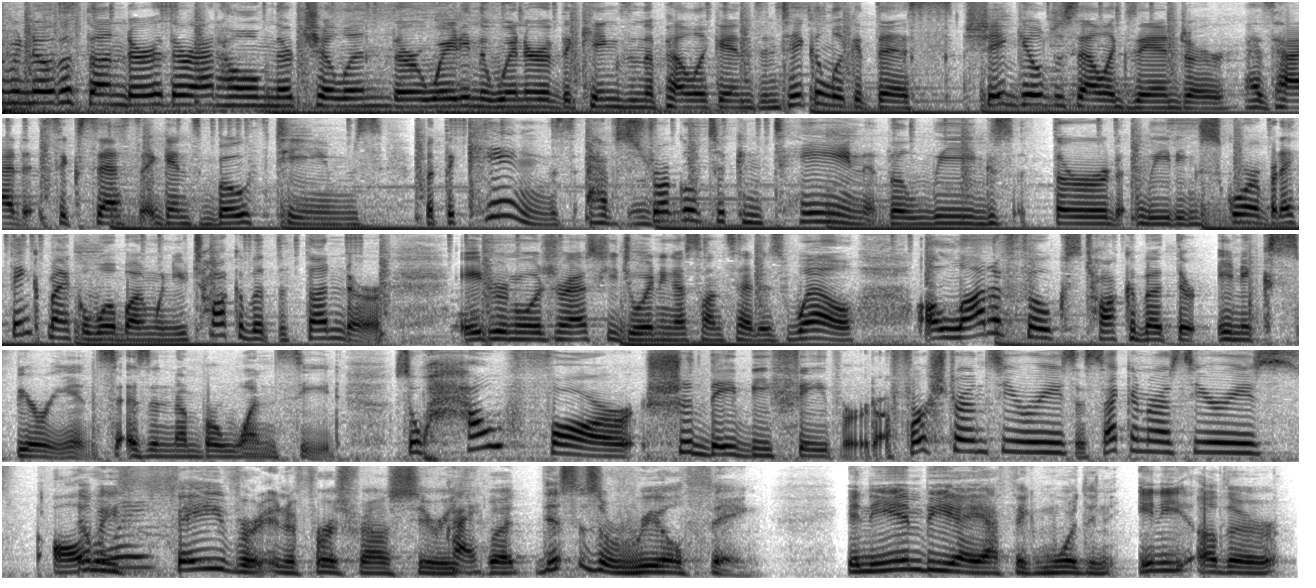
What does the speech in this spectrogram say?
So we know the Thunder, they're at home, they're chilling, they're awaiting the winner of the Kings and the Pelicans. And take a look at this. Shai Gilgeous-Alexander has had success against both teams, but the Kings have struggled to contain the league's third leading scorer. But I think, Michael Wilbon, when you talk about the Thunder, Adrian Wojnarowski joining us on set as well, a lot of folks talk about their inexperience as a number one seed. So how far should they be favored? A first round series, a second round series, all They'll the be way? favored in a first round series, Okay. but this is a real thing. In the NBA, I think more than any other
